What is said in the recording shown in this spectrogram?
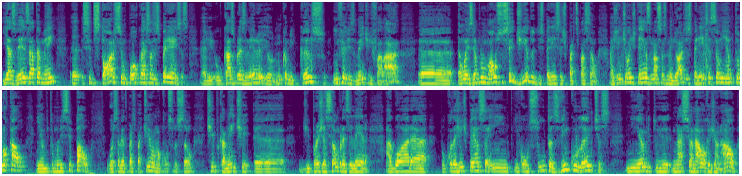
E às vezes há também eh, se distorce um pouco essas experiências. Eh, o caso brasileiro, eu nunca me canso, infelizmente, de falar, é um exemplo mal sucedido de experiências de participação. A gente, onde tem as nossas melhores experiências, são em âmbito local, em âmbito municipal. O orçamento participativo é uma construção tipicamente de projeção brasileira. Agora, quando a gente pensa em, em consultas vinculantes em âmbito nacional ou regional,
